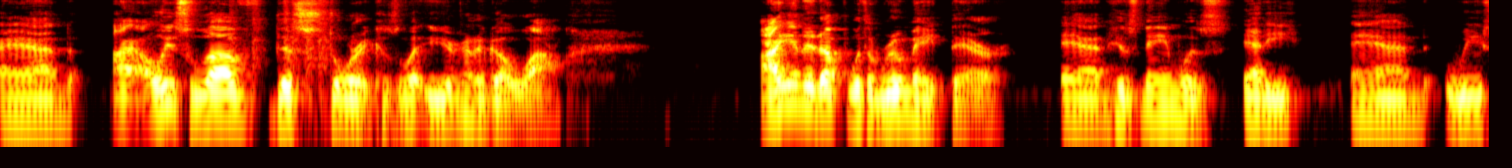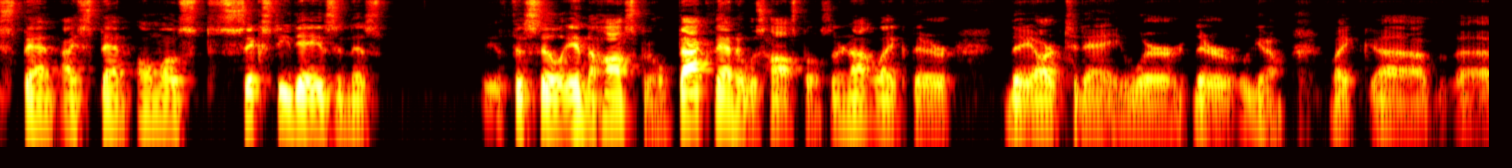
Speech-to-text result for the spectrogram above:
And I always love this story because you're going to go, wow. I ended up with a roommate there, and his name was Eddie. And we spent, I spent almost 60 days in this facility in the hospital. Back then, it was hospitals. They're not like they're they are today, where they're you know like uh, uh,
